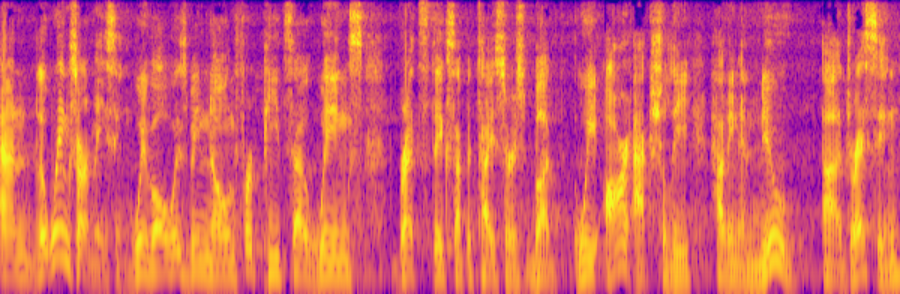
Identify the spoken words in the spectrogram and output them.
and the wings are amazing. We've always been known for pizza, wings, breadsticks, appetizers, but we are actually having a new uh, dressing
